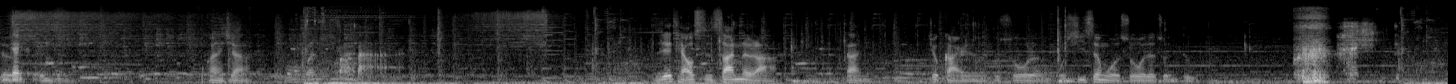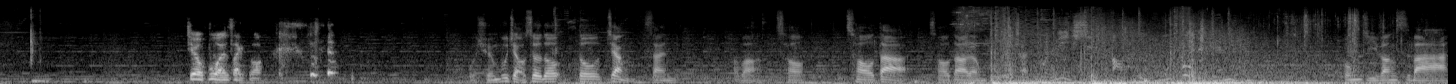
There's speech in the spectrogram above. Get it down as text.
应该可以我看一下，直接调十三了啦，干就改了，不说了，我牺牲我所有的准度。结果不玩闪光。我全部角色都都降三，好不好？超超大超大让步，看我立誓保护无辜的人民。攻击方式吧。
